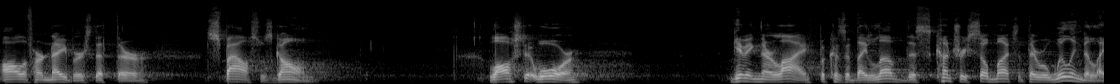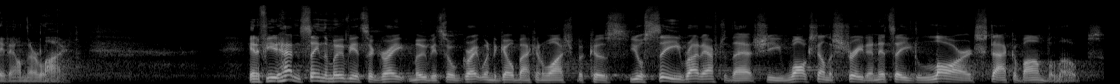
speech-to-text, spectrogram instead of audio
all of her neighbors, that their spouse was gone, lost at war, giving their life because of they loved this country so much that they were willing to lay down their life. And if you hadn't seen the movie, it's a great movie. It's a great one to go back and watch because you'll see right after that, she walks down the street and it's a large stack of envelopes.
